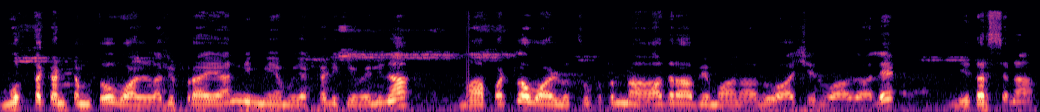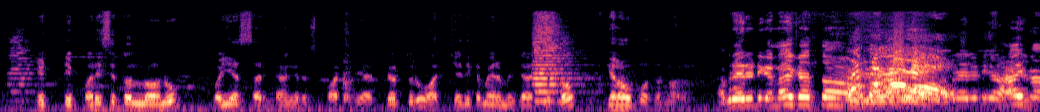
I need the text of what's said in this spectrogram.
ముక్త కంఠంతో వాళ్ళ అభిప్రాయాన్ని మేము ఎక్కడికి వెళ్ళినా మా పట్ల వాళ్ళు చూపుతున్న ఆదరాభిమానాలు ఆశీర్వాదాలే నిదర్శన. ఎట్టి పరిస్థితుల్లోనూ వైఎస్ఆర్ కాంగ్రెస్ పార్టీ అభ్యర్థులు అత్యధికమైన మెజారిటీతో గెలవబోతున్నారు. అభినయరెడ్డి గారి నాయకత్వం! గారి నాయకత్వం!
